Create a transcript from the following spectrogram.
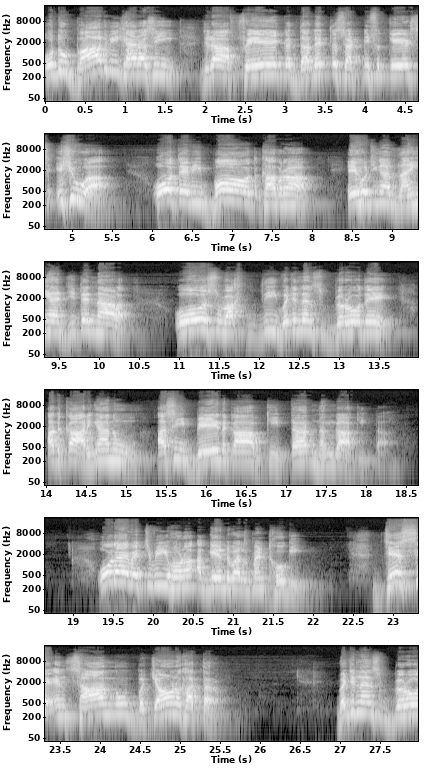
ਉਦੋਂ ਬਾਅਦ ਵੀ ਖੈਰ ਅਸੀਂ ਜਿਹੜਾ ਫੇਕ ਦਲਿਤ ਸਰਟੀਫਿਕੇਟਸ ਇਸ਼ੂ ਆ, ਉਹ ਤੇ ਵੀ ਬਹੁਤ ਖਬਰਾਂ ਇਹੋ ਜੀਆਂ ਲਾਈਆਂ, ਜਿਹਦੇ ਨਾਲ ਉਸ ਵਕਤ ਦੀ ਵਿਜੀਲੈਂਸ ਬਿਊਰੋ ਦੇ ਅਧਿਕਾਰੀਆਂ ਨੂੰ ਅਸੀਂ ਬੇਨਕਾਬ ਕੀਤਾ, ਨੰਗਾ ਕੀਤਾ। ਉਹਦੇ ਵਿੱਚ ਵੀ ਹੁਣ ਅੱਗੇ ਡਿਵੈਲਪਮੈਂਟ ਹੋ ਗਈ। ਜਿਸ ਇਨਸਾਨ ਨੂੰ ਬਚਾਉਣ ਖਾਤਰ ਵਿਜੀਲੈਂਸ ਬਿਊਰੋ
